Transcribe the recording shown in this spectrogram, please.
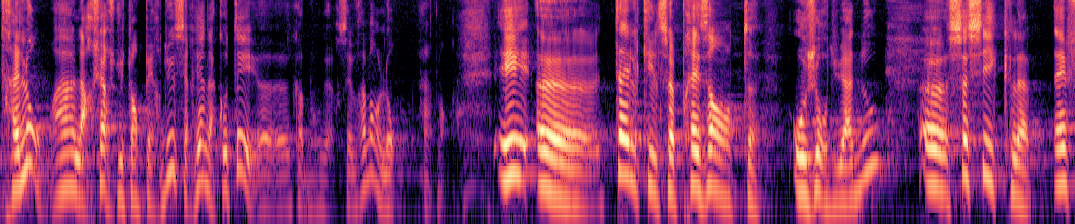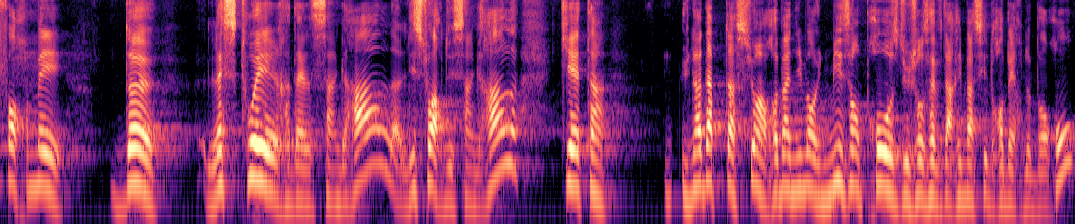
très long. Hein. la recherche du temps perdu, c'est rien à côté euh, comme longueur, c'est vraiment long. Hein, Et tel qu'il se présente aujourd'hui à nous, ce cycle est formé de l'Estuaire del Saint Graal, l'histoire du Saint Graal, qui est un, une adaptation, un remaniement, une mise en prose du Joseph d'Arimathie de Robert de Boron,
